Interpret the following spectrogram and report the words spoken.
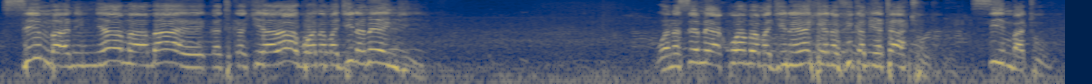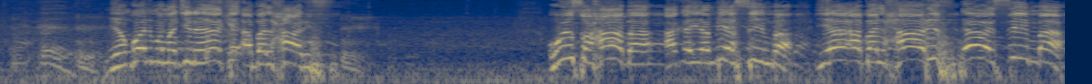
Simba ni mnyama ambaye katika Kiarabu ana majina mengi, wanasema ya kwamba majina yake yanafika mia tatu. Simba tu miongoni mwa majina yake Abul Harith. Huyu sahaba akaiambia simba, ya Abul Harith, ewe simba,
